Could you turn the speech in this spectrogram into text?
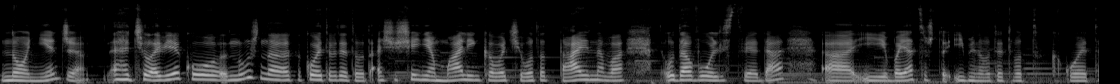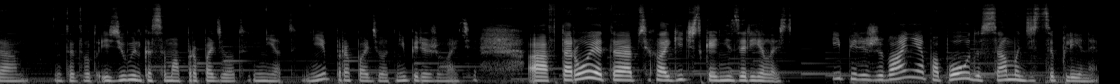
Но нет же, человеку нужно какое-то вот это вот ощущение маленького, чего-то тайного удовольствия, да, а, и бояться, что именно вот это вот какое-то вот эта вот изюминка сама пропадет. Нет, не пропадет, не переживайте. А второе – это психологическая незрелость и переживания по поводу самодисциплины.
